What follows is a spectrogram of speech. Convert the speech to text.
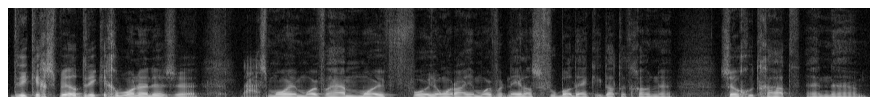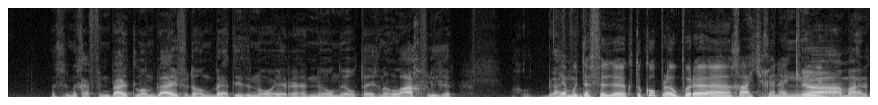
Drie keer gespeeld, drie keer gewonnen. Dus eh nou, is mooi, mooi voor hem, mooi voor Jong Oranje, mooi voor het Nederlandse voetbal, denk ik, dat het gewoon eh, zo goed gaat. En als we nog even in het buitenland blijven, dan Bretty de Nooier eh, 0-0 tegen een laagvlieger. Maar goed, Jij moet even de, de koploper een gaatje gaan, hè? Ja, maar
